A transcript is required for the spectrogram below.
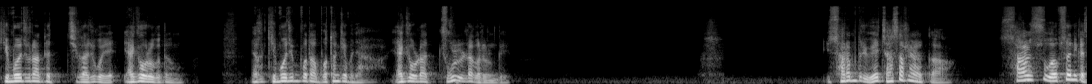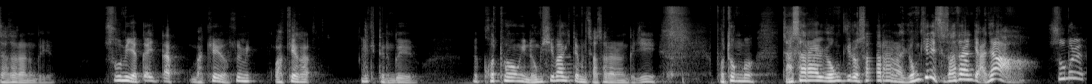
김어준한테 지가지고 약이 오르거든. 내가 김어준보다 못한 게 뭐냐. 약이 올라 죽을라 그러는 거예요. 이 사람들이 왜 자살을 할까? 살 수가 없으니까 자살하는 거예요. 숨이 여기까지 딱 막혀요. 숨이 막혀가 이렇게 되는 거예요. 고통이 너무 심하기 때문에 자살하는 거지. 보통 뭐 자살할 용기로 살아라. 용기가 있어 자살하는 게 아니야. 숨을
